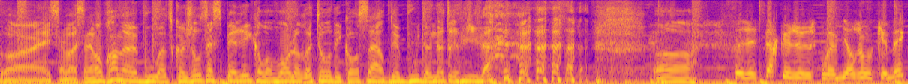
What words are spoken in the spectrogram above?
Ouais, ça va, ça va prendre un bout. En tout cas, j'ose espérer qu'on va voir le retour des concerts debout de notre vivant. Ah, Ça, J'espère que je, je pourrais venir jouer au Québec.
